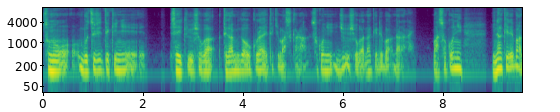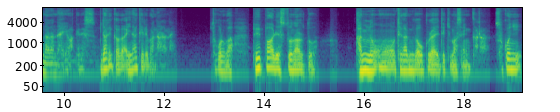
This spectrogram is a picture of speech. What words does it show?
その物理的に請求書が手紙が送られてきますからそこに住所がなければならない。まあそこにいなければならないわけです。誰かがいなければならない。ところがペーパーレスとなると紙の手紙が送られてきませんからそこに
